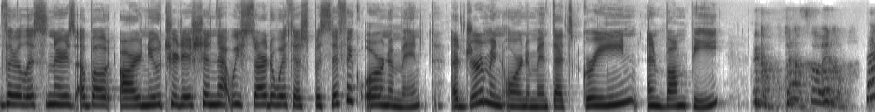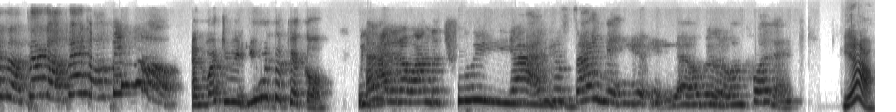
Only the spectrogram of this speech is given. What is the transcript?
their listeners about our new tradition that we started with a specific ornament, a German ornament that's green and bumpy? Pickle, pickle, pickle, pickle, pickle, pickle, pickle. And what do we do with the pickle? We hide it around the tree. Yeah, and you find it. You, you, you open it one present. Yeah.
